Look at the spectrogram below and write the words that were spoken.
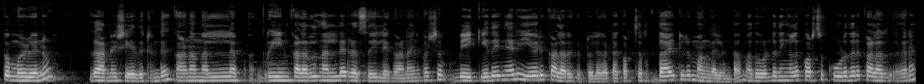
ഇപ്പം മുഴുവനും ഗാർണിഷ് ചെയ്തിട്ടുണ്ട്. കാണാൻ നല്ല ഗ്രീൻ കളറിൽ നല്ല രസമില്ലേ കാണാൻ. പക്ഷേ ബേക്ക് ചെയ്ത് കഴിഞ്ഞാൽ ഈ ഒരു കളർ കിട്ടില്ല കേട്ടോ. കുറച്ച് ചെറുതായിട്ടൊരു മങ്ങലുണ്ടാവും. അതുകൊണ്ട് നിങ്ങൾ കുറച്ച് കൂടുതൽ കളർ അങ്ങനെ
